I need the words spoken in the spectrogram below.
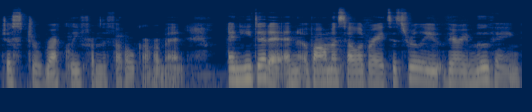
just directly from the federal government. And he did it, and Obama celebrates. It's really very moving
